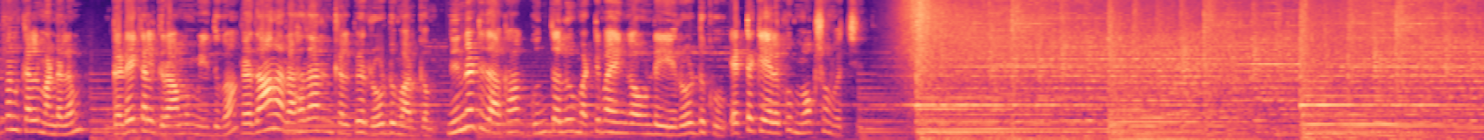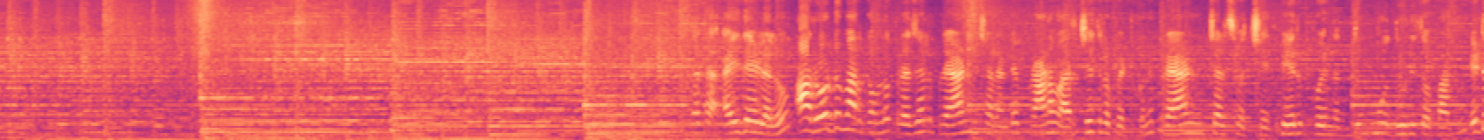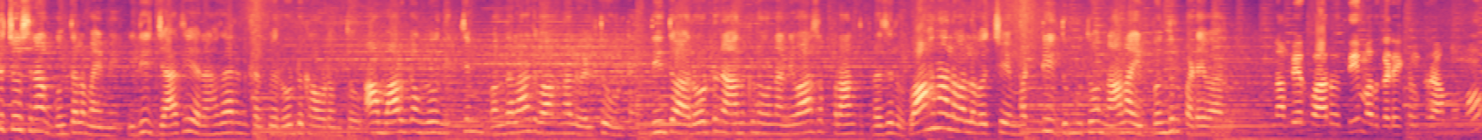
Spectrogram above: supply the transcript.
పెడపన్కల్ మండలం గడేకల్ గ్రామం మీదుగా ప్రధాన రహదారిని కలిపే రోడ్డు మార్గం. నిన్నటిదాకా గుంతలు మట్టిమయంగా ఉండే ఈ రోడ్డుకు ఎట్టకేలకు మోక్షం వచ్చింది. ఐదేళ్ళలో ఆ రోడ్డు మార్గంలో ప్రజలు ప్రయాణించాలంటే ప్రాణం అరచేతిలో పెట్టుకుని ప్రయాణించాల్సి వచ్చేది. పేరుకుపోయిన దుమ్ము ధూళితో పాటు ఎటు చూసినా గుంతలమయమే ఇది జాతీయ రహదారిని కలిపే రోడ్డు కావడంతో ఆ మార్గంలో నిత్యం వందలాది వాహనాలు వెళ్తూ ఉంటాయి. దీంతో ఆ రోడ్డును ఆనుకుని ఉన్న నివాస ప్రాంత ప్రజలు వాహనాల వల్ల వచ్చే మట్టి దుమ్ముతో నానా ఇబ్బందులు పడేవారు. నా పేరు పార్వతి మధుగడేకల్ గ్రామము.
